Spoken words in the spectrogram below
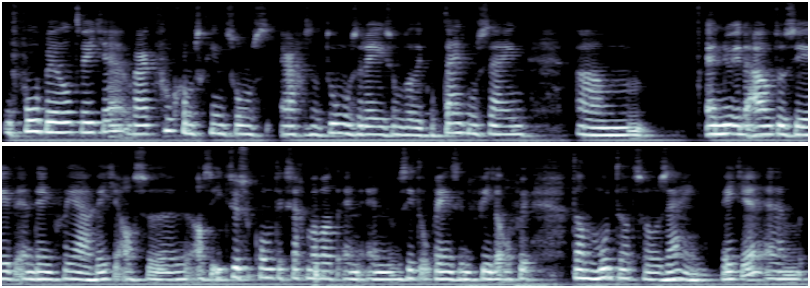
een voorbeeld, weet je, waar ik vroeger misschien soms ergens naartoe moest racen omdat ik op tijd moest zijn. Um, en nu in de auto zit en denk van ja, weet je, als, uh, als er iets tussen komt, ik zeg maar wat, en, en we zitten opeens in de file, of, dan moet dat zo zijn. Weet je, um,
